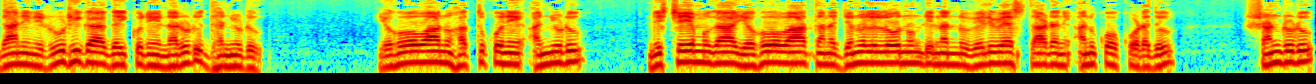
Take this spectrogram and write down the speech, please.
దానిని రూఢిగా గైకొనే నరుడు ధన్యుడు. యహోవాను హత్తుకొనే అన్యుడు నిశ్చయముగా యహోవా తన జనులలో నుండి నన్ను వెలివేస్తాడని అనుకోకూడదు. షండు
